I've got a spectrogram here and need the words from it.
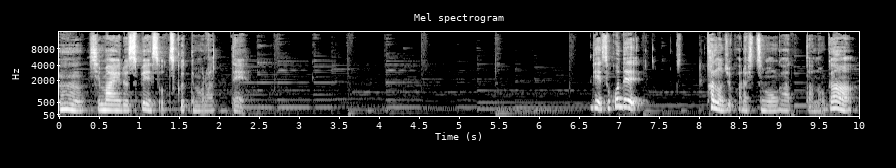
うん、しまえるスペースを作ってもらって、で、そこで彼女から質問があったのが、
